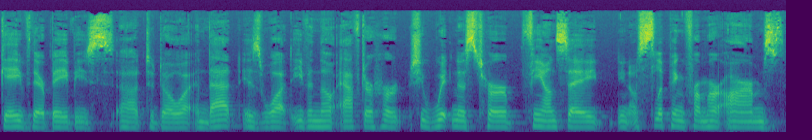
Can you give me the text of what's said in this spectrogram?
gave their babies uh, to Doa, and that is what. Even though after her, she witnessed her fiance, you know, slipping from her arms,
